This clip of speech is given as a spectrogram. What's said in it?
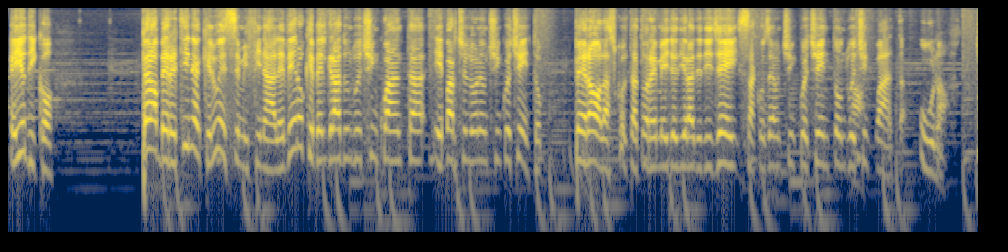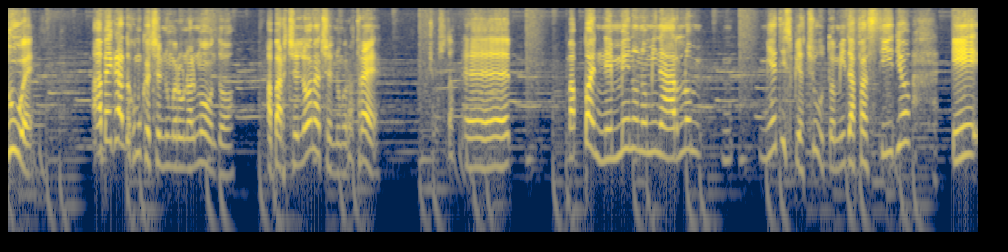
E io dico, però Berrettini anche lui è in semifinale. È vero che Belgrado è un 250 e Barcellona è un 500 però l'ascoltatore medio di Radio DJ sa cos'è un 500, un 250. No. Uno. No. Due. A Belgrado comunque c'è il numero uno al mondo. A Barcellona c'è il numero tre. Giusto. Eh, ma poi nemmeno nominarlo m- mi è dispiaciuto, mi dà fastidio e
